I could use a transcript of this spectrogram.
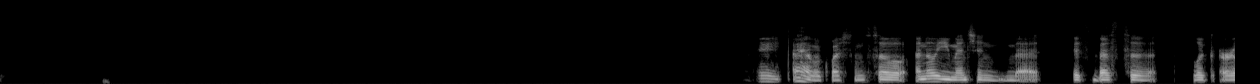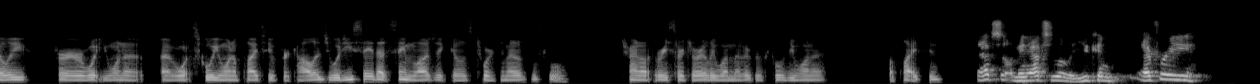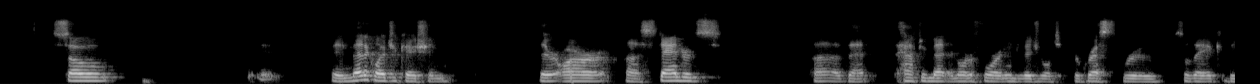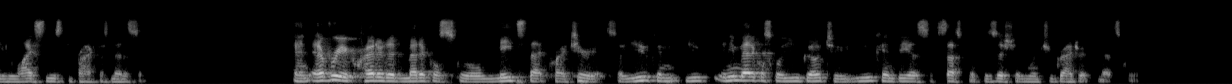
I have a question. So I know you mentioned that it's best to look early for what you want to, uh, what school you want to apply to for college. Would you say that same logic goes towards medical school? Trying to research early what medical schools you want to apply to? Absolutely. I mean, absolutely. You can, every, so in medical education, there are uh, standards uh, that have to be met in order for an individual to progress through so they can be licensed to practice medicine. And every accredited medical school meets that criteria. So you can, you any medical school you go to, you can be a successful physician once you graduate from that school.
